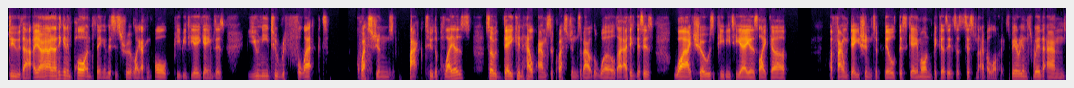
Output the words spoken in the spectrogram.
do that. And I think an important thing, and this is true of like I think all PBTA games, is you need to reflect questions back to the players so they can help answer questions about the world. I, think this is why I chose PBTA as like a a foundation to build this game on because it's a system that I have a lot of experience with and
